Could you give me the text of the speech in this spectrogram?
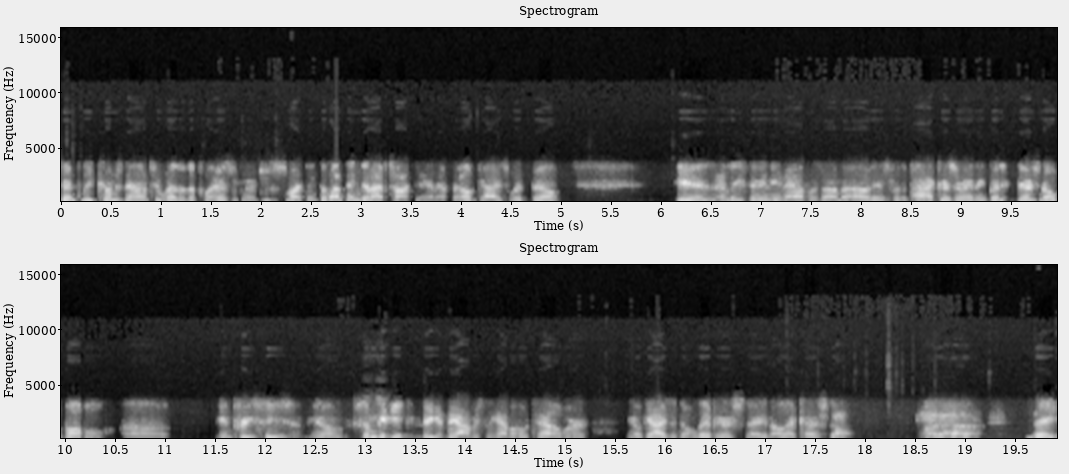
simply comes down to whether the players are going to do the smart thing. The one thing that I've talked to NFL guys with, Bill, is at least in Indianapolis. I don't know how it is for the Packers or anything, but there's no bubble uh, in preseason. You know, some you, they they obviously have a hotel where you know guys that don't live here stay and all that kind of stuff, but uh, they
